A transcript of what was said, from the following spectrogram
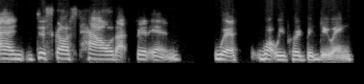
and discussed how that fit in with what we've heard been doing.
